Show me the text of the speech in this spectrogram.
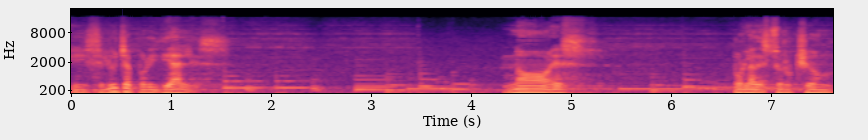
y se lucha por ideales. No es por la destrucción.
